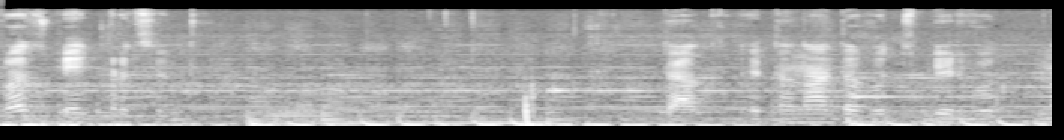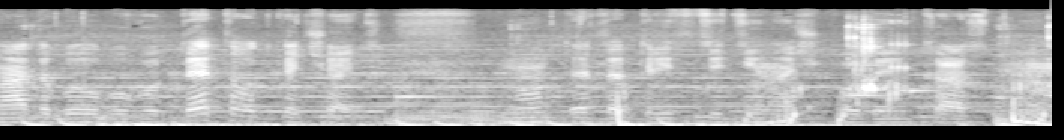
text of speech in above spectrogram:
25 процентов. Так, это надо вот теперь вот надо было бы вот это вот качать. Это 31 очко ДНК стоит.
